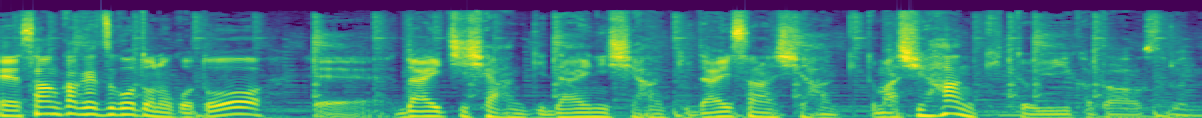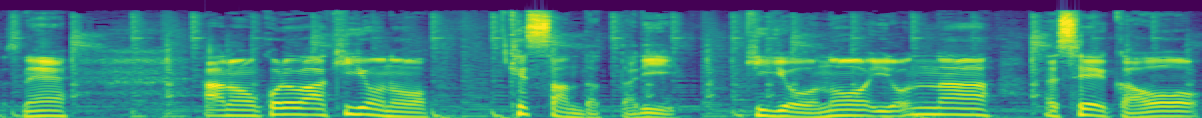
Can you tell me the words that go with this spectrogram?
え3ヶ月ごとのことを、第1四半期第2四半期第3四半期と、まあ、四半期という言い方をするんですね。あのこれは企業の決算だったり企業のいろんな成果を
